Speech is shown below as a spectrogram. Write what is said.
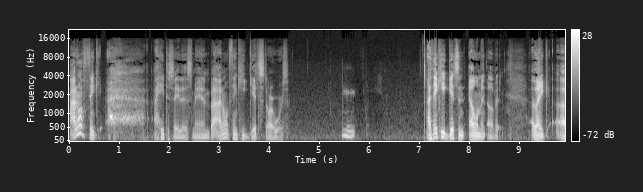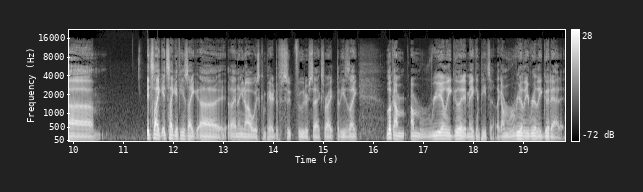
I don't think. I hate to say this, man, but I don't think he gets Star Wars. I think he gets an element of it, like. um it's like it's like if he's like uh I know you know I always compared to food or sex right but he's like look I'm I'm really good at making pizza. Like I'm really really good at it.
